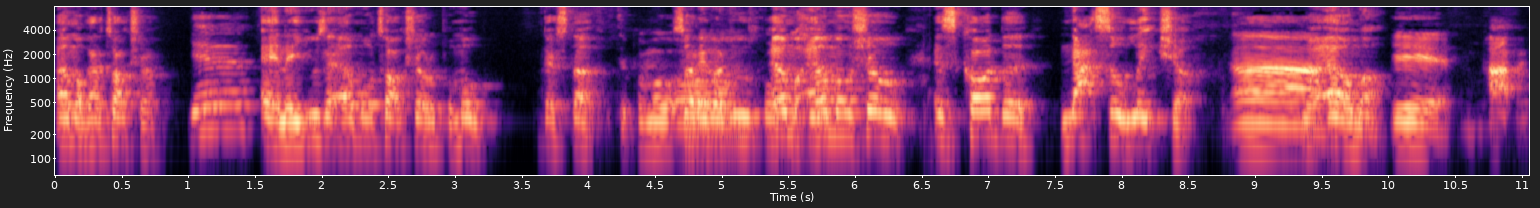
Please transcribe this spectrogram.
Elmo got a talk show. Yeah. And they using Elmo talk show to promote their stuff. To promote. So they're gonna um, use Elmo. Elmo show. It's called the Not So Late Show Ah. with Elmo. yeah. Popping.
